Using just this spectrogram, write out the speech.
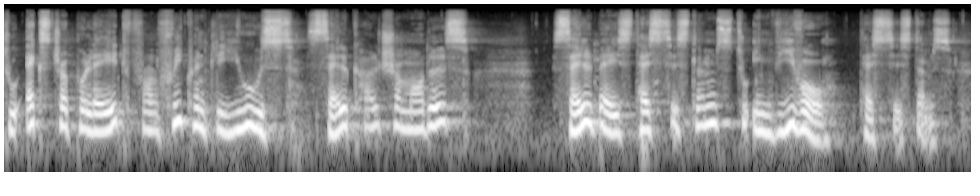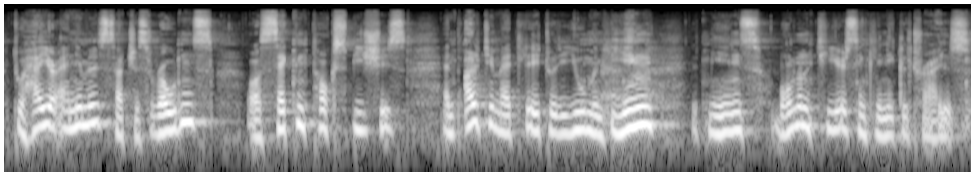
to extrapolate from frequently used cell culture models, cell based test systems, to in vivo test systems, to higher animals such as rodents or second tox species, and ultimately to the human being, that means volunteers in clinical trials.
